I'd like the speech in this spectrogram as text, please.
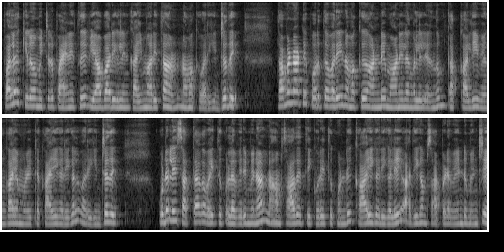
பல கிலோமீட்டர் பயணித்து வியாபாரிகளின் கைமாறித்தான் நமக்கு வருகின்றது. தமிழ்நாட்டை பொறுத்தவரை நமக்கு அண்டை மாநிலங்களிலிருந்தும் தக்காளி வெங்காயம் உள்ளிட்ட காய்கறிகள் வருகின்றது. உடலை சத்தாக வைத்துக்கொள்ள விரும்பினால் நாம் சாதத்தை குறைத்து கொண்டு காய்கறிகளை அதிகம் சாப்பிட வேண்டும் என்று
